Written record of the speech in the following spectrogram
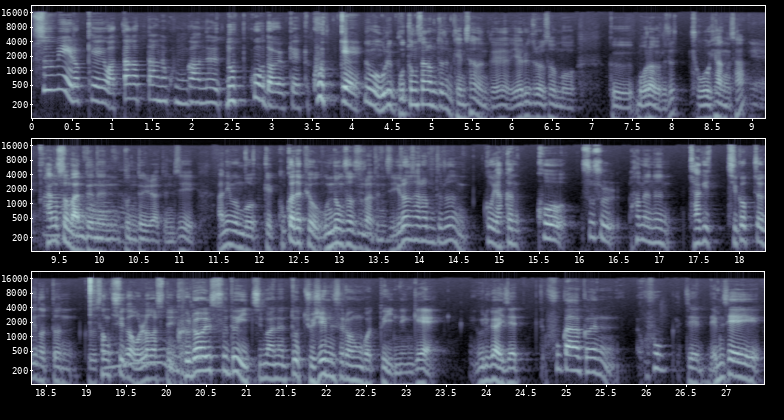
숨이 이렇게 왔다 갔다 하는 공간을 높고 넓게 이렇게 곧게. 근데 뭐 우리 보통 사람들은 괜찮은데 예를 들어서 뭐 그 뭐라 그러죠? 조향사? 향수 만드는 분들이라든지 아니면 뭐 이렇게 국가대표 운동선수라든지 이런 사람들은 그 약간 코 수술하면은 자기 직업적인 어떤 그 성취가 올라갈 수도 있고 그럴 수도 있지만은 또 조심스러운 것도 있는 게 우리가 이제 후각은 후 이제 냄새에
